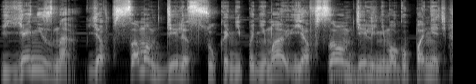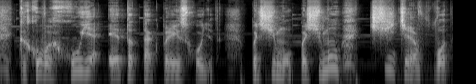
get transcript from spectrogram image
Я не знаю, я в самом деле, сука, не понимаю, я в самом деле не могу понять, какого хуя это так происходит. Почему? Почему читеров, вот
